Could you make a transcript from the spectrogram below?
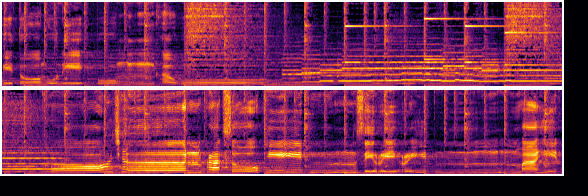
พิโตมุนิปุงขโว เชิญพระโสพิตสิริริตมาหิต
